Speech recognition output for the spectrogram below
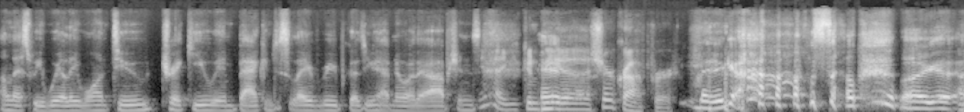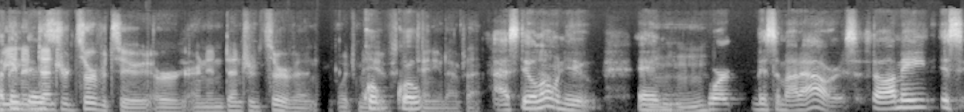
unless we really want to trick you in back into slavery because you have no other options. Yeah, you can be and, a sharecropper. There you go. so, like, uh, be an indentured servitude or an indentured servant, which may quote, have quote, continued after that. I still own you, and mm-hmm. work this amount of hours. So, I mean, it's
